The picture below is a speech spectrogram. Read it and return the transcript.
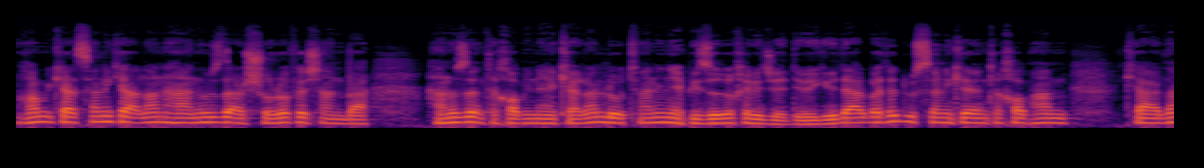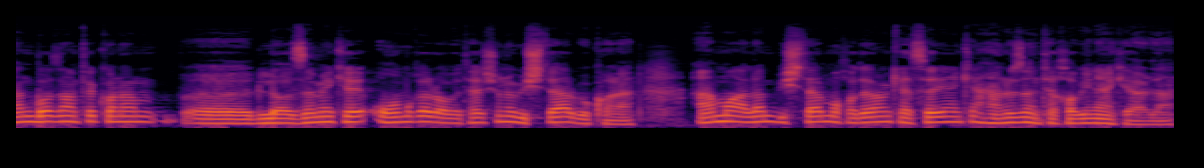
می‌خوام به کسانی که الان هنوز در شرفشن و هنوز انتخابی نکردن لطفا این اپیزودو خیلی جدی بگیرید. البته دوستانی که انتخاب هم کردن بازم فکر کنم لازمه که عمق رابطهشون رو بیشتر بکنن. اما الان بیشتر مخاطبم کسایی که هنوز انتخابی نکردن.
